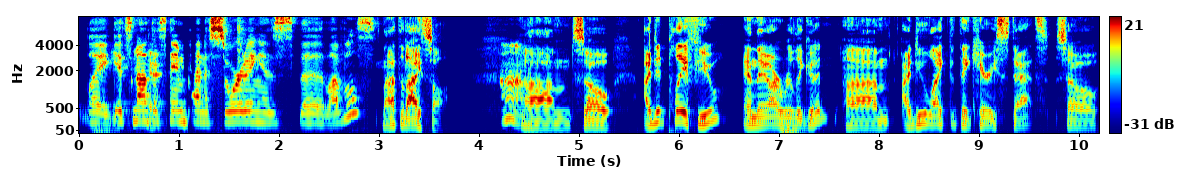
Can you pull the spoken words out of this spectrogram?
like You- it's not you the same kind of sorting as the levels? Not that I saw. Oh. Um, so I did play a few, and they are really good. Um, I do like that they carry stats. So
